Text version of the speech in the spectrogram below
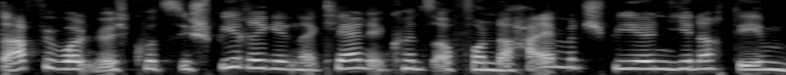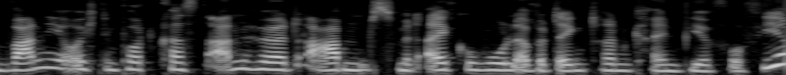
Dafür wollten wir euch kurz die Spielregeln erklären. Ihr könnt es auch von daheim mitspielen, je nachdem, wann ihr euch den Podcast anhört. Abends mit Alkohol, aber denkt dran, kein Bier vor vier.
